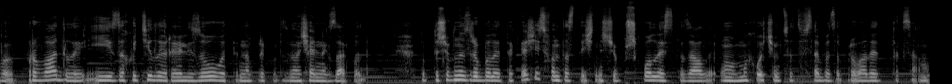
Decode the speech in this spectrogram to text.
впровадили і захотіли реалізовувати, наприклад, в навчальних закладах. Тобто, щоб вони зробили таке щось фантастичне, щоб школи сказали, о, ми хочемо це в себе запровадити так само.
